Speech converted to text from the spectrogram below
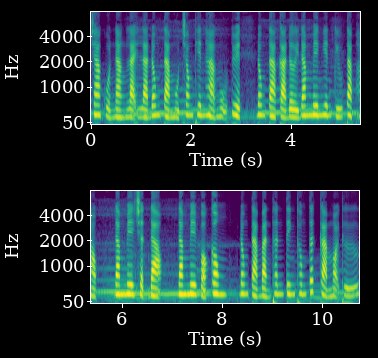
cha của nàng lại là Đông Tà một trong thiên hạ ngũ tuyệt. Đông Tà cả đời đam mê nghiên cứu tạp học, đam mê trận đạo, đam mê võ công. Đông Tà bản thân tinh thông tất cả mọi thứ,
